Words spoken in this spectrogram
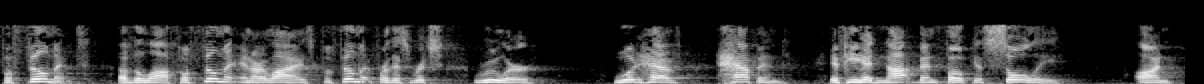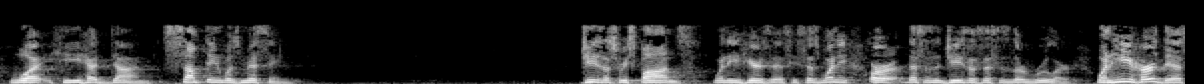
Fulfillment of the law, fulfillment in our lives, fulfillment for this rich ruler would have happened if he had not been focused solely on what he had done. Something was missing. Jesus responds when he hears this. He says, when he, or this isn't Jesus, this is the ruler. When he heard this,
